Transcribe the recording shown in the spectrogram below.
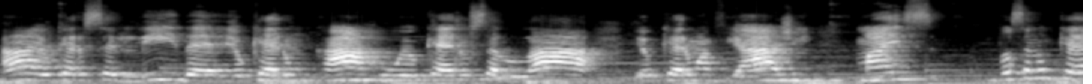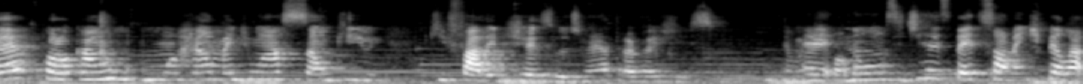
ah, eu quero ser líder, eu quero um carro, eu quero celular, eu quero uma viagem, mas você não quer colocar um, uma, realmente uma ação que que fale de Jesus, né, através disso. É é, não se diz respeito somente pela,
